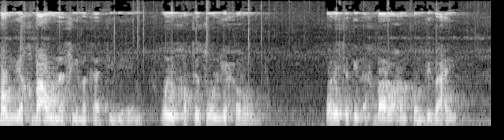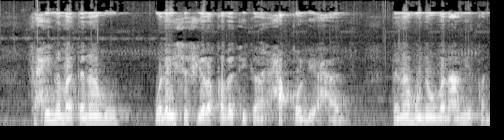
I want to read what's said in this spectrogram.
هم يقبعون في مكاتبهم ويخططون لحروب. وليست الأخبار عنكم ببعيد. فحينما تنام وليس في رقبتك حق لأحد تنام نوما عميقا.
